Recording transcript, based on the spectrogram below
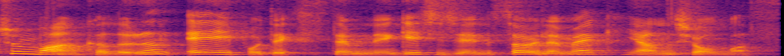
tüm bankaların e-ipotek sistemine geçeceğini söylemek yanlış olmaz.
